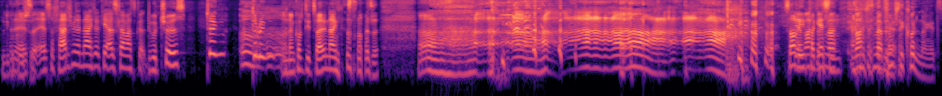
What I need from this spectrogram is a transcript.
liebe Er ist, so- Grüße. er ist so fertig mit der Nachricht. Okay, alles klar, macht's gut. Tschüss. Ting, ting. Und dann kommt die zweite Nachricht. Das ist nochmal so. Ah, ah, ah, ah, ah. Sorry, Ja, mach vergessen. Das mal, mach das mal fünf Sekunden lang jetzt.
